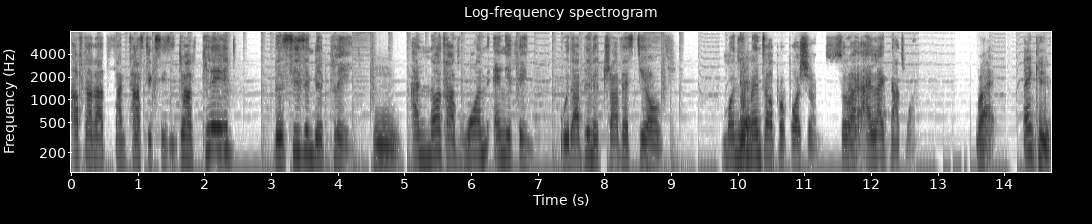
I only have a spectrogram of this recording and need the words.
after that fantastic season. To have played the season they played Mm. and not have won anything would have been a travesty of monumental proportions. So Right. I, I like that one. Right. Thank you.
